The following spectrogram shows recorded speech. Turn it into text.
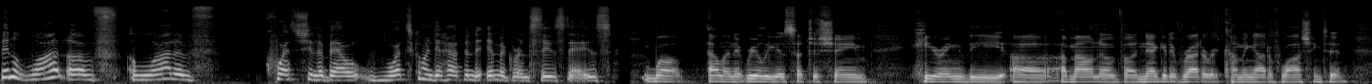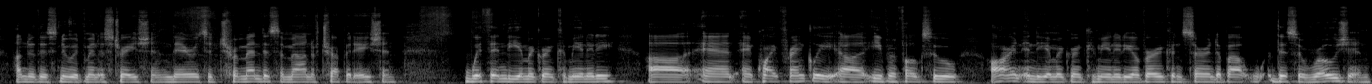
been a lot of a lot of question about what's going to happen to immigrants these days. Well, Ellen, it really is such a shame hearing the uh, amount of uh, negative rhetoric coming out of Washington under this new administration. There is a tremendous amount of trepidation within the immigrant community, uh, and, and quite frankly, uh, even folks who aren't in the immigrant community are very concerned about this erosion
